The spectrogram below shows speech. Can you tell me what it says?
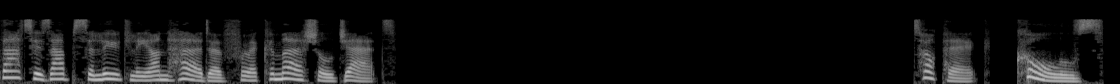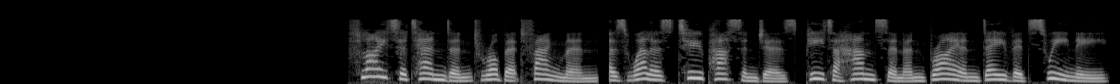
That is absolutely unheard of for a commercial jet. Calls Flight attendant Robert Fangman, as well as two passengers Peter Hansen and Brian David Sweeney,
